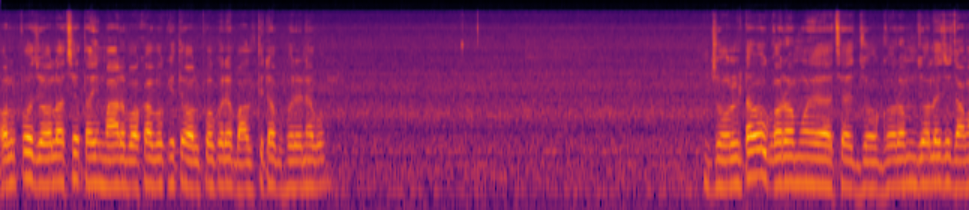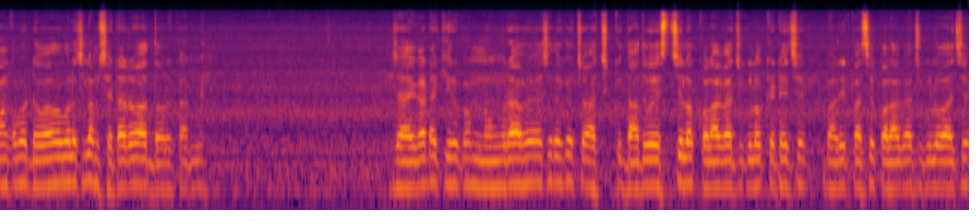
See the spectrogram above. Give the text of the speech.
অল্প জল আছে, তাই মার বকাবকিতে অল্প করে বালতিটা ভরে নেব। জলটাও গরম হয়ে আছে। আর গরম জলে যে জামা কাপড় ডোবাবো বলেছিলাম, সেটারও আর দরকার নেই। জায়গাটা কীরকম নোংরা হয়ে আছে দেখেছ? আজ দাদু এসেছিল, কলা গাছগুলো কেটেছে, বাড়ির পাশে কলা গাছগুলো আছে।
